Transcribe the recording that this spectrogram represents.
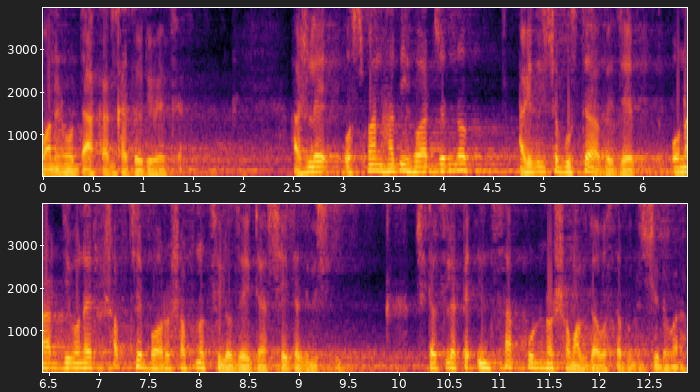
মনের মধ্যে আকাঙ্ক্ষা তৈরি হয়েছে। আসলে ওসমান হাদি হওয়ার জন্য আগে জিনিসটা বুঝতে হবে যে ওনার জীবনের সবচেয়ে বড় স্বপ্ন ছিল যে এটা, সেইটা জিনিস কি? সেটা ছিল একটা ইনসাফপূর্ণ সমাজ ব্যবস্থা প্রতিষ্ঠিত করা।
